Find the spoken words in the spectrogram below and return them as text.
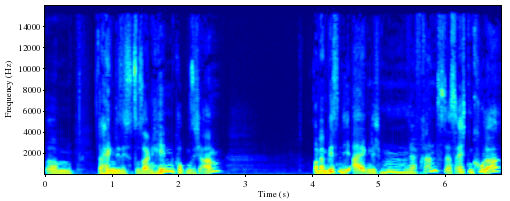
ähm, da hängen die sich sozusagen hin, gucken sich an. Und dann wissen die eigentlich, hm, der Franz, der ist echt ein cooler.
